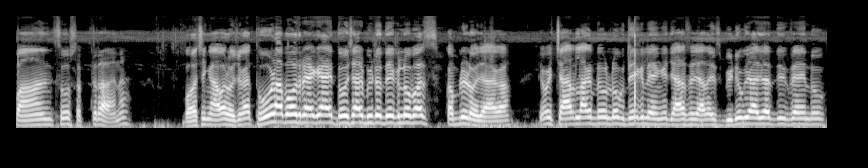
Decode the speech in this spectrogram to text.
पाँच सौ सत्रह है ना? वॉचिंग आवर हो चुका है। थोड़ा बहुत रह गया है दो चार वीडियो देख लो बस कंप्लीट हो जाएगा। क्योंकि चार लाख दो लोग देख लेंगे ज़्यादा से ज़्यादा इस वीडियो को ज़्यादा ज़्यादा देख रहे हैं लोग।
